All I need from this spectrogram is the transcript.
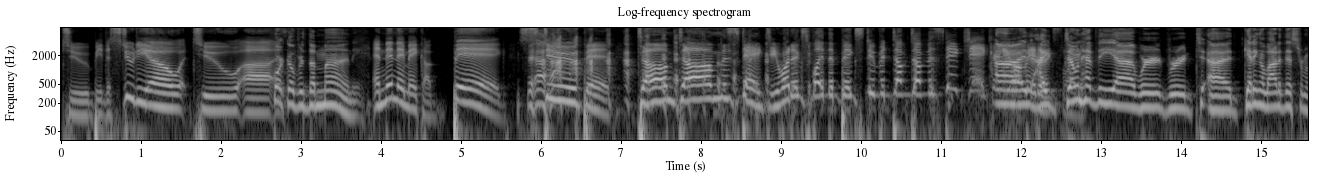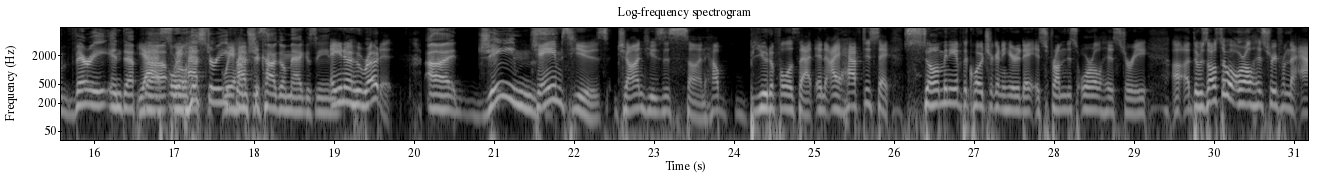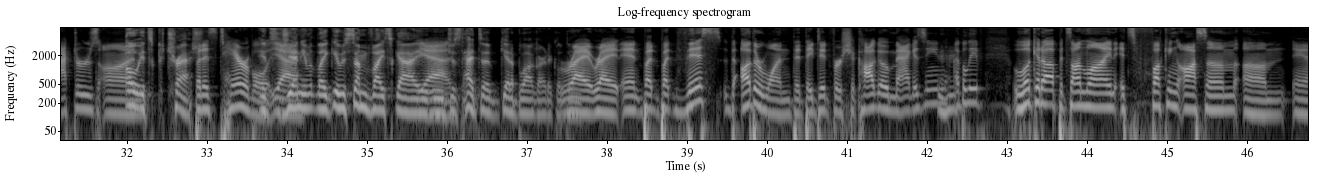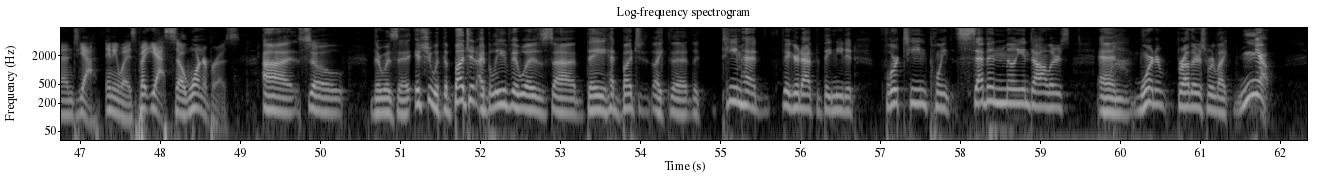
to be the studio to uh, Fork over the money. and then they make a big, stupid, dumb, dumb mistake. Do you want to explain the big, stupid, dumb, dumb mistake, Jake? Or do you Uh, want me to I explain don't have the. Uh, we're we're t- uh, getting a lot of this from a very in-depth Yes, uh, oral history from to s- Chicago Magazine. And you know who wrote it? Uh, James. James Hughes, John Hughes' son. How beautiful is that? And I have to say, so many of the quotes you're going to hear today is from this oral history. Uh, there was also an oral history from the actors on. Oh, it's trash. but it's terrible. it's yeah. genuine. Like it was some Vice guy Yeah. who just had to get a blog article. Done. Right, right. And but but this the other one that they did for Chicago Magazine, Mm-hmm. I believe. Look it up. It's online. It's fucking awesome. Um and yeah. Anyways, but yes. so Warner Bros. Uh, so there was an issue with the budget. I believe it was uh, they had budget like the the team had figured out that they needed fourteen point seven million dollars, and Warner Brothers were like, no,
